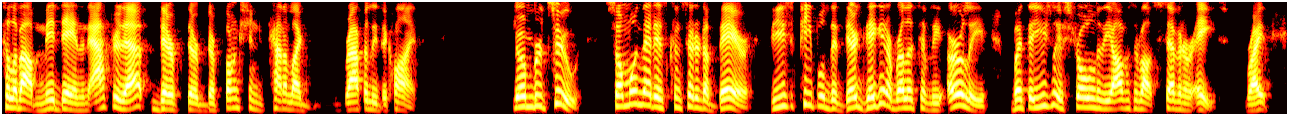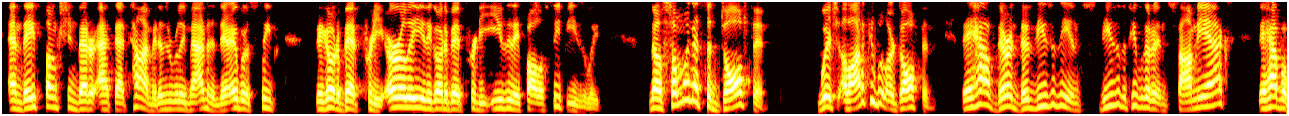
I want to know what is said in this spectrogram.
till about midday, and then after that, their their their function kind of like rapidly declines. Number two, someone that is considered a bear. These people that they they get up relatively early, but they usually stroll into the office about seven or eight, right? And they function better at that time. It doesn't really matter. They're able to sleep. They go to bed pretty early. They go to bed pretty easily. They fall asleep easily. Now, someone that's a dolphin, which a lot of people are dolphins. They have they're, they're these are the these are the people that are insomniacs. They have a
